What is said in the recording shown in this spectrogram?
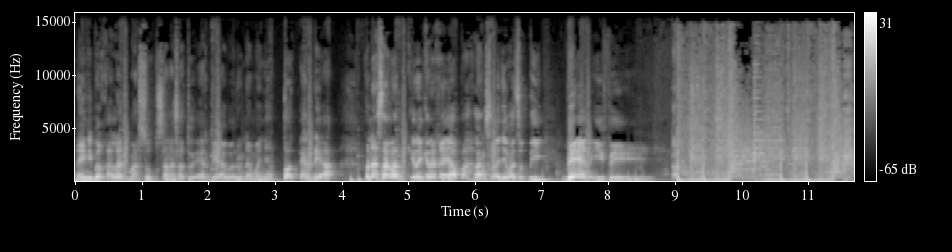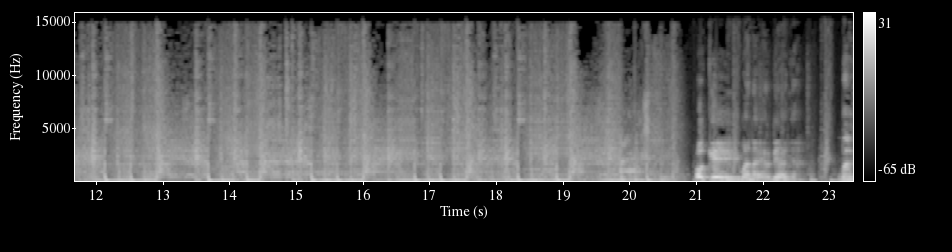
Nah ini bakalan masuk salah satu RDA baru namanya TOT RDA Penasaran kira-kira kayak apa? Langsung aja masuk di BNIV Oke, mana RDA-nya? Beuh.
